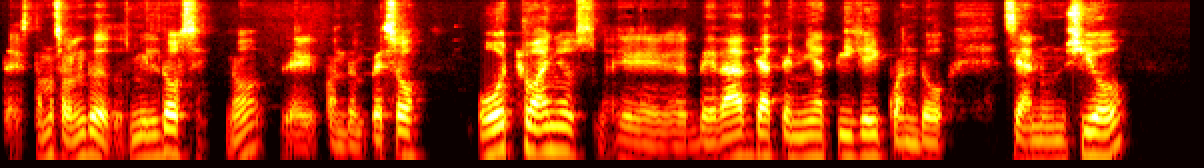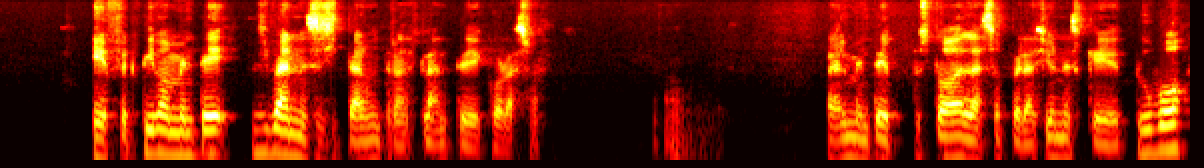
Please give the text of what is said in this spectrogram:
estamos hablando de 2012, ¿no? Eh, cuando empezó, ocho años de edad ya tenía TJ cuando se anunció que efectivamente iba a necesitar un trasplante de corazón. Realmente, pues todas las operaciones que tuvo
